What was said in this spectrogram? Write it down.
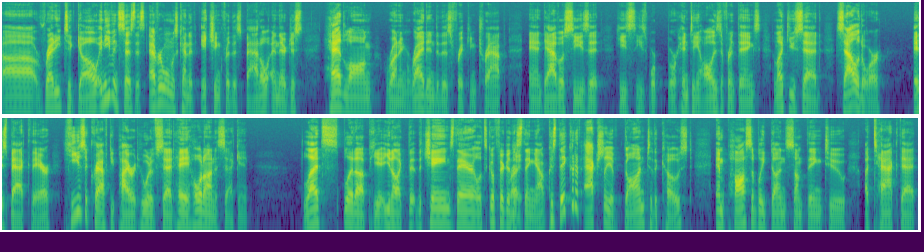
uh, ready to go, and even says this. Everyone was kind of itching for this battle, and they're just headlong running right into this freaking trap. And Davos sees it. He's he's we're, we're hinting at all these different things, and like you said, Salladhor is back there. He's a crafty pirate who would have said, "Hey, hold on a second. Let's split up here. You know like the, the chains there. Let's go figure this thing out. Because they could have actually have gone to the coast and possibly done something to attack that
